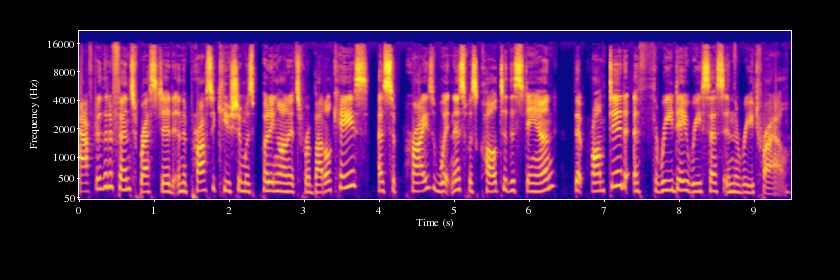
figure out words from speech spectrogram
after the defense rested and the prosecution was putting on its rebuttal case, a surprise witness was called to the stand that prompted a three day recess in the retrial.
